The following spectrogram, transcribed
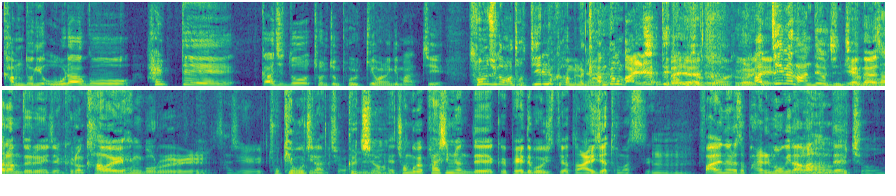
감독이 오라고 할 때 까지도 전 좀 볼게 하는 게 맞지. 선수가 뭐더 뛰려고 하면 은 감독 말려야 돼요. 말려야 무조건. 돼요. 그걸 아 뛰면 안 돼요 진짜. 옛날 사람들은 이제 그런 카와이 행보를 사실 좋게 보진 않죠. 그쵸. 1980년대 그 배드보이즈 뛰었던 아이재아 토마스 음. 파이널에서 발목이 아, 나갔는데 그렇죠.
